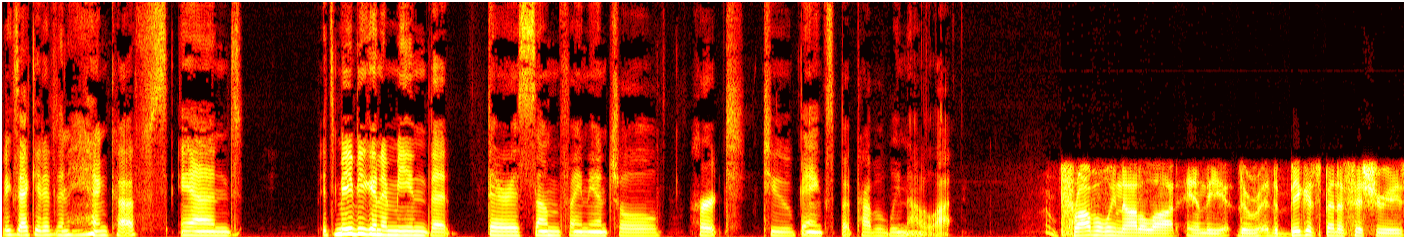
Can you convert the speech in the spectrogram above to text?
executives in handcuffs, and it's maybe going to mean that there is some financial hurt to banks, but probably not a lot. Probably not a lot, and the the the biggest beneficiaries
